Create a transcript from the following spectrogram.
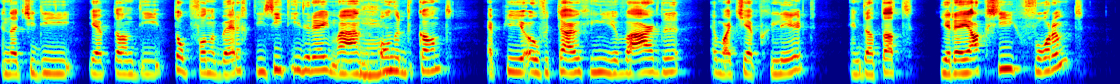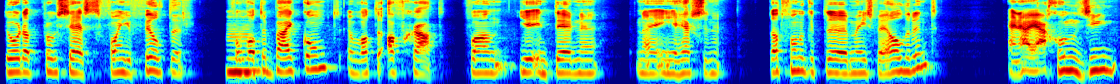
En dat je die, je hebt dan die top van de berg, die ziet iedereen, maar aan onder de kant heb je je overtuigingen, je waarden en wat je hebt geleerd. En dat dat je reactie vormt door dat proces van je filter. Van wat erbij komt en wat er afgaat van je interne, nou in je hersenen. Dat vond ik het eh, meest verhelderend. En nou ja, gewoon zien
